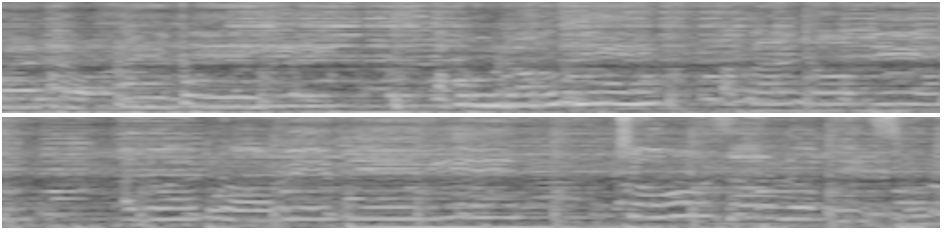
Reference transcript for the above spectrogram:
နာကောင်းနေနေအပူတော်ကြီးအပန်းတော်ကြီးအတွဲတော်ရီပြီးချိုးစားလို့ပြီးဆိုရ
